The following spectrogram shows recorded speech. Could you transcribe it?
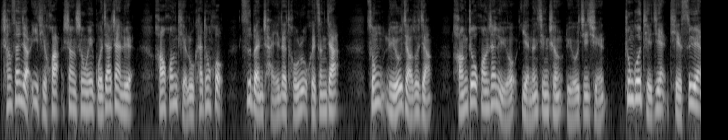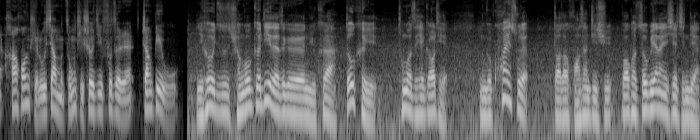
长三角一体化上升为国家战略，杭黄铁路开通后，资本产业的投入会增加。从旅游角度讲，杭州黄山旅游也能形成旅游集群。中国铁建铁丝院杭黄铁路项目总体设计负责人张必武：以后就是全国各地的这个旅客啊，都可以通过这些高铁，能够快速的到达黄山地区，包括周边的一些景点，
